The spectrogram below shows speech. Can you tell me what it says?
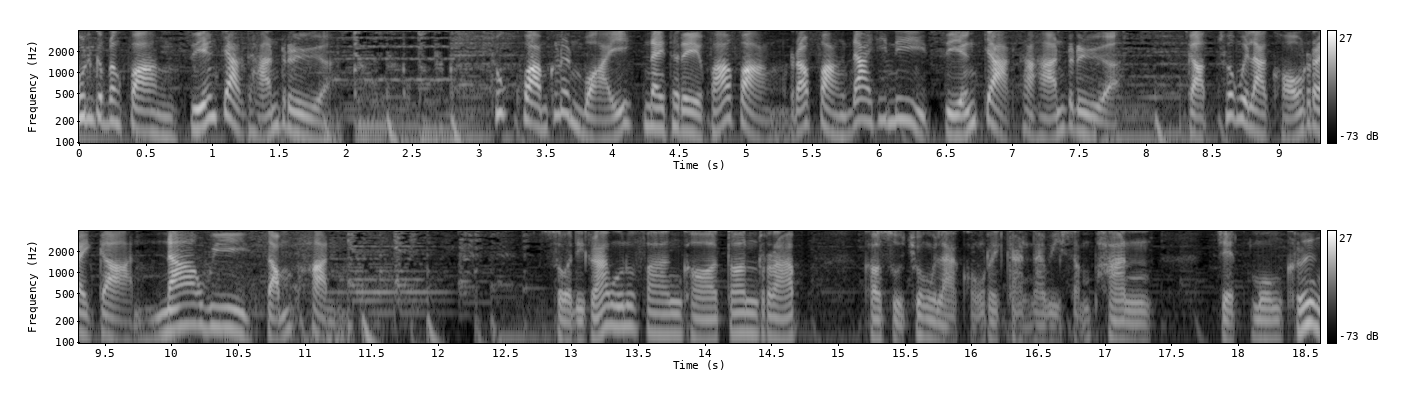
คุณกำลังฟังเสียงจากฐานเรือ ทุกความเคลื่อนไหวในทะเลฟ้าฝั่งรับฟังได้ที่นี่เสียงจากทหารเรือ กับช่วงเวลาของรายการนาวีสัมพันธ์ สวัสดีครับคุณผู้ฟังขอต้อนรับ เข้าสู่ช่วงเวลาของรายการนาวีสัมพันธ์7โมงครึ่ง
